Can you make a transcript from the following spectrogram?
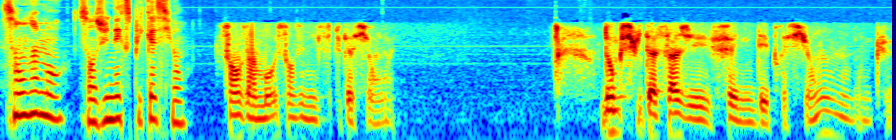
Sans un mot, sans une explication sans un mot, sans une explication. Donc suite à ça, j'ai fait une dépression. Donc euh,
